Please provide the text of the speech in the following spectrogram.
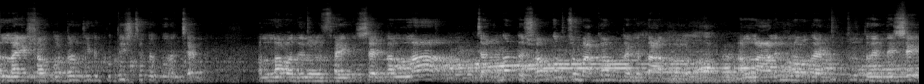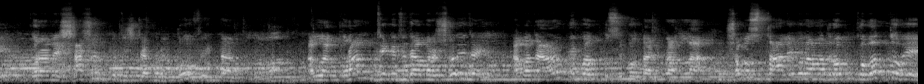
আল্লাহ এই সংগঠন যিনি প্রতিষ্ঠিত করেছেন আলিমুল আমাদের হয়ে ঐক্যবদ্ধ হয়ে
